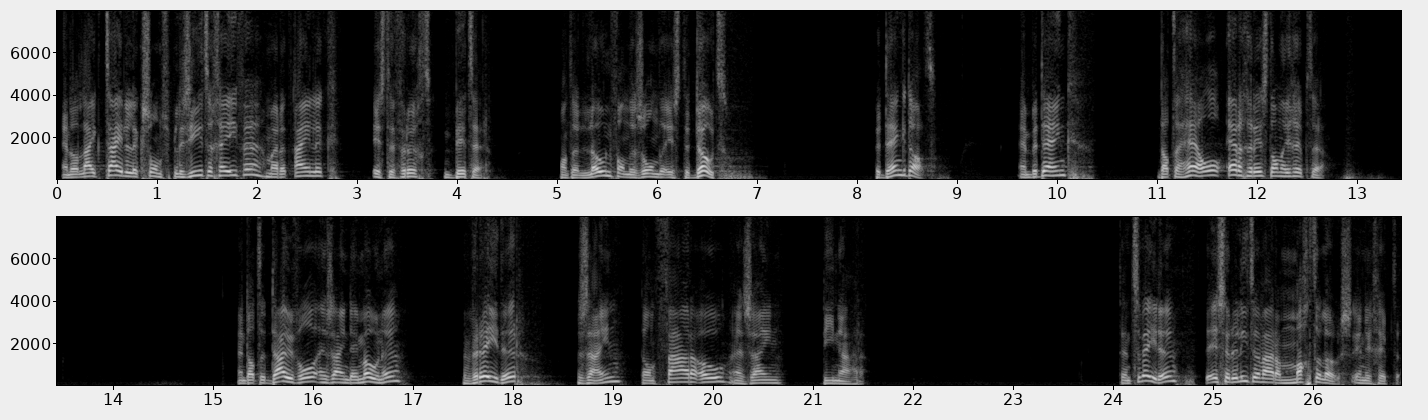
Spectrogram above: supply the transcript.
En dat lijkt tijdelijk soms plezier te geven, maar uiteindelijk is de vrucht bitter. Want het loon van de zonde is de dood. Bedenk dat. En bedenk dat de hel erger is dan Egypte. En dat de duivel en zijn demonen wreder zijn dan Farao en zijn dienaren. Ten tweede, de Israëlieten waren machteloos in Egypte.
